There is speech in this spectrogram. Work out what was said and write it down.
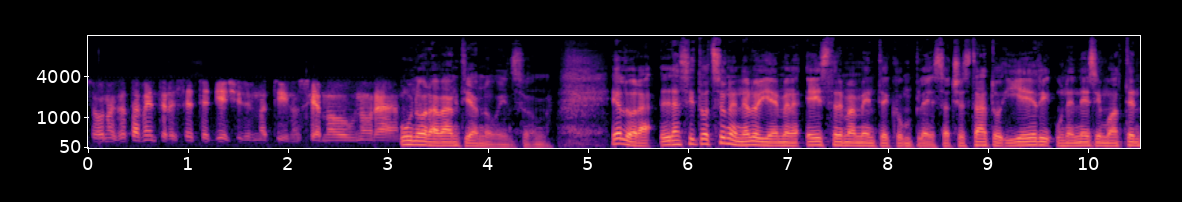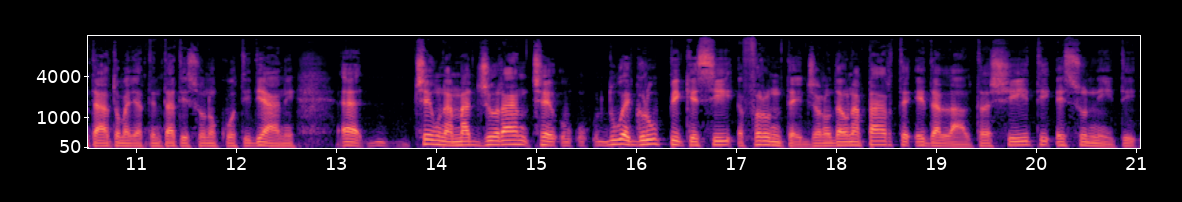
Sono esattamente le 7.10 del mattino, siamo un'ora... Un'ora avanti a noi, insomma. E allora, la situazione nello Yemen è estremamente complessa. C'è stato ieri un ennesimo attentato, ma gli attentati sono quotidiani. Uh, c'è una maggioranza, c'è due gruppi che si fronteggiano da una parte e dall'altra, sciiti e sunniti.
